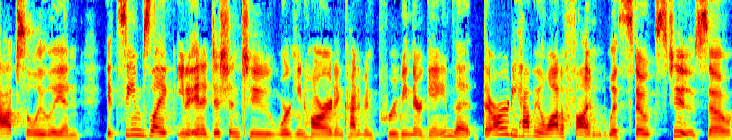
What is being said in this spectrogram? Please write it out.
Absolutely. And it seems like, you know, in addition to working hard and kind of improving their game, that they're already having a lot of fun with Stokes too. So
